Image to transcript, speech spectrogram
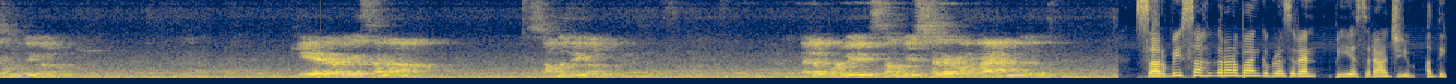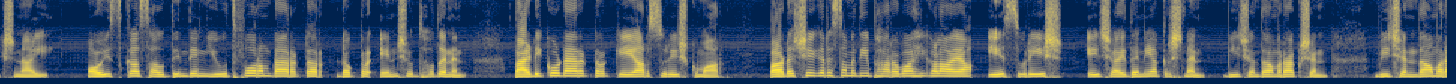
സമിതികൾ കേര വികസന സമിതികൾ എലപ്പുള്ളി സർവീസ് സഹകരണ ബാങ്ക് സർവീസ് സഹകരണ bank president P S Rajeev അധ്യക്ഷനായി. OISCA south Indian youth forum director doctor N Shuddhodhanan Padicco director K R Suresh Kumar പാടശേഖര സമിതി ഭാരവാഹികളായ A Suresh A Chaitanya Krishnan V Chanthamarakshan V Chandamara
